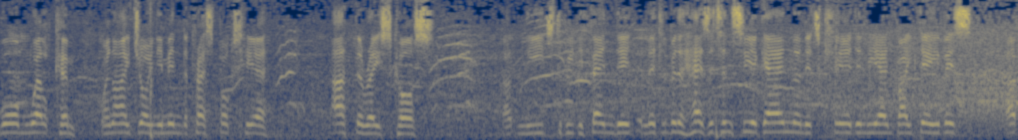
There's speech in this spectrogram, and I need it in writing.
warm welcome when I join him in the press box here at the racecourse. That needs to be defended. A little bit of hesitancy again, and it's cleared in the end by Davis. Up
